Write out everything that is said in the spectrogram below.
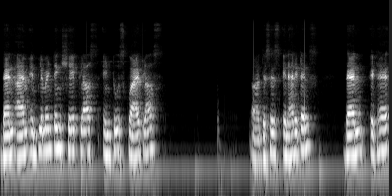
Then I am implementing shape class into square class. Uh, this is inheritance then it has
